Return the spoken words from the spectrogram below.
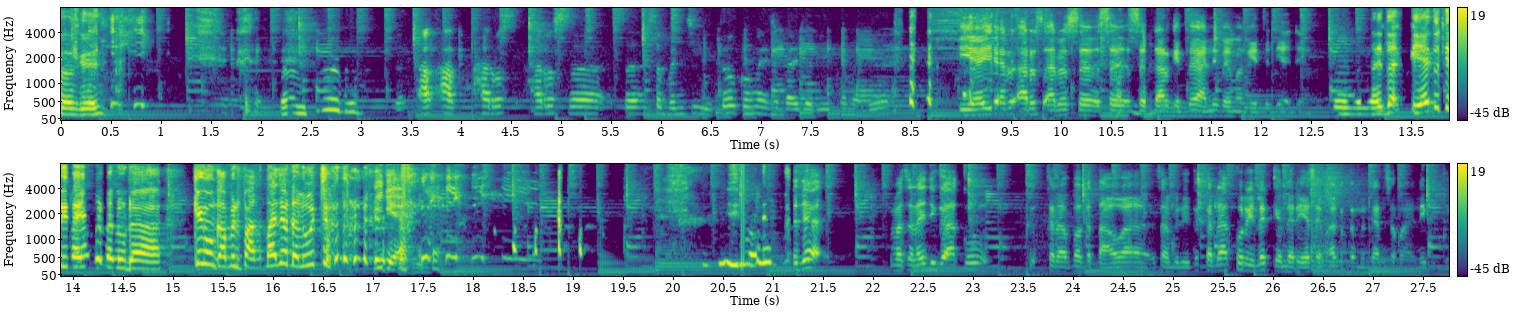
bangke Bangke. A- a- harus harus se- se- sebenci itu komedi supaya jadi komedi Iya, iya harus harus se, se, sedark itu Anip memang gitu dia deh. Ya, itu- ya itu ceritanya tuh udah udah kayak ngungkapin fakta aja udah lucu Iya. Saja masalahnya juga aku ke- kenapa ketawa sambil itu karena aku relate kan dari SMA ketemenan sama Anip gitu.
